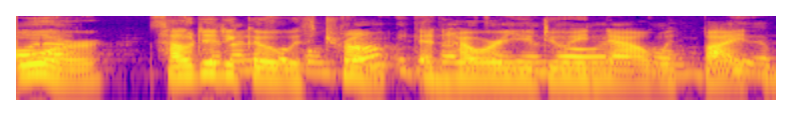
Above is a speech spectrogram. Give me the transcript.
Or, How did it go with Trump and how are you doing now with Biden?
